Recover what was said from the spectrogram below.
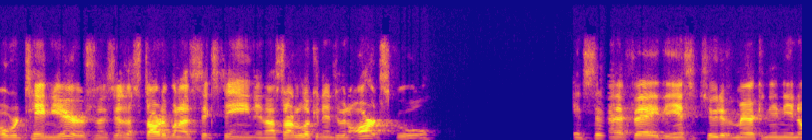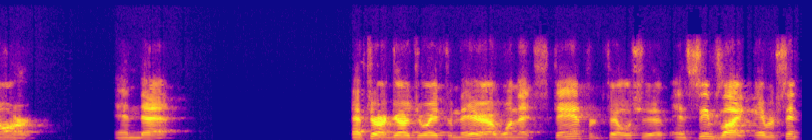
over 10 years. Since I started when I was 16, and I started looking into an art school in Santa Fe, the Institute of American Indian Art. And uh, after I graduated from there, I won that Stanford Fellowship. And it seems like ever since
